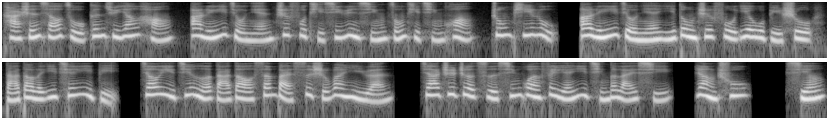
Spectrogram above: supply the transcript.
卡神小组根据央行二零一九年支付体系运行总体情况中披露，二零一九年移动支付业务笔数达到了一千亿笔，交易金额达到三百四十万亿元。加之这次新冠肺炎疫情的来袭，让出行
